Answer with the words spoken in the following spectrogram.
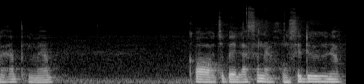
นะครับเห็นไหมครับก็จะเป็นลักษณะของสะดือนะครับ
